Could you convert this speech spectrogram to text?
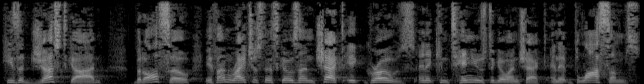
He's a just God, but also, if unrighteousness goes unchecked, it grows and it continues to go unchecked and it blossoms.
